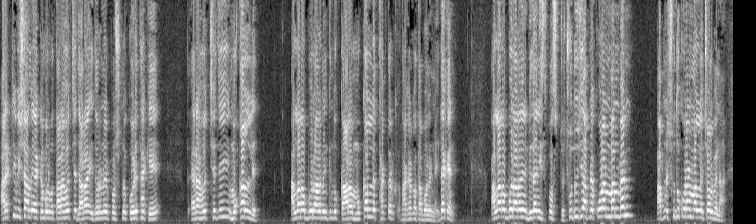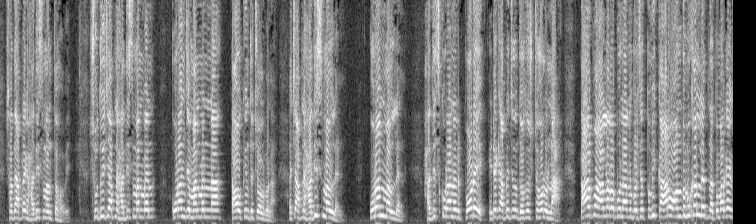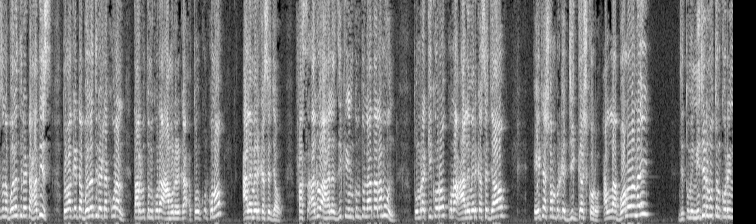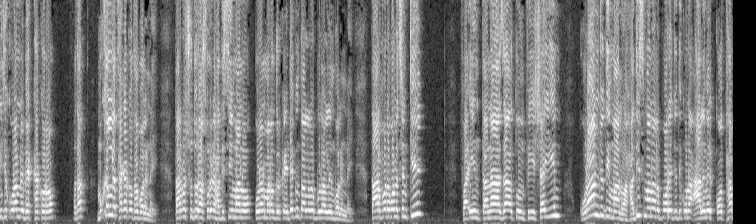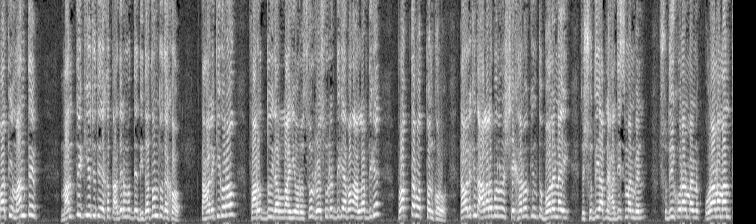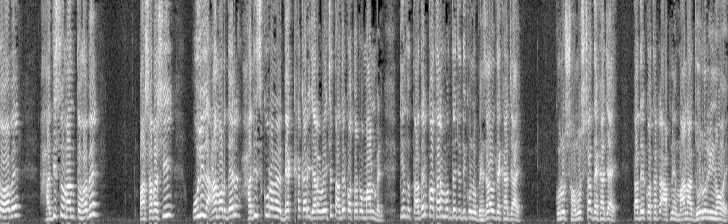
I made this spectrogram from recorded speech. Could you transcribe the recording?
আরেকটি বিষয় আমি একটা বলব, তারা হচ্ছে যারা এই ধরনের প্রশ্ন করে থাকে, এরা হচ্ছে যে মোকাল্লেদ। আল্লাহ রব্বুল আলমিন কিন্তু কারও মোকাল্লেদ থাকার থাকার কথা বলেন নাই। দেখেন, আল্লাহ রব্বুল আলমের বিধান স্পষ্ট। শুধু যে আপনি কোরআন মানবেন, আপনি শুধু কোরআন মানলে চলবে না, সাথে আপনাকে হাদিস মানতে হবে। শুধুই যে আপনি হাদিস মানবেন, কোরআন যে মানবেন না, তাও কিন্তু চলবে না। আচ্ছা আপনি হাদিস মানলেন, কোরআন মানলেন, হাদিস কোরআনের পরে এটাকে আপনার জন্য যথেষ্ট হলো, না। তারপর আল্লাহ রবুল আলম বলছে, তুমি কারও অন্ধ মুখাল্লেত না, তোমাকে একজনে বলে দিল এটা হাদিস, তোমাকে এটা বলে দিল এটা কোরআন, তারপর তুমি কোনো আমলের কোনো আলেমের কাছে যাও। ফার্স্ট আলু আহলে জিক্র ইনকুম তুল্লাহ তালামুন। তোমরা কি করো? কোনো আলেমের কাছে যাও। এইটা সম্পর্কে জিজ্ঞাসা করো। আল্লাহ বলো নাই যে তুমি নিজের মতন করে নিজে কোরআনের ব্যাখ্যা করো। অর্থাৎ মোকাল্লে থাকার কথা বলে নাই। তারপর শুধু রাসুলের হাদিসই মানো, কোরআন মানার দরকার, এটা কিন্তু আল্লাহ রবুল আলম বলেন নাই। তারপরে বলেছেন কি? ফাইন তানাজা তুম ফি শাইম কোরআন যদি মানো, হাদিস মানার পরে যদি কোনো আলেমের কথাবাতি মানতে মানতে গিয়ে যদি দেখো তাদের মধ্যে দ্বিধাদ্বন্দ্ব দেখো, তাহলে কি করো? ফারুদ্দু ইল্লাহি ও রসুল, রসুলের দিকে এবং আল্লাহর দিকে প্রত্যাবর্তন করো। তাহলে কিন্তু আল্লাহ রবুল সেখানেও কিন্তু বলে নাই যে শুধুই আপনি হাদিস মানবেন, শুধুই কোরআন মান কোরআনও মানতে হবে, হাদিসও মানতে হবে। পাশাপাশি উলিল আমরদের হাদিস কোরআনের ব্যাখ্যাকারী যারা রয়েছে, তাদের কথাটা মানবেন। কিন্তু তাদের কথার মধ্যে যদি কোনো ভেজাল দেখা যায়, কোনো সমস্যা দেখা যায়, তাদের কথাটা আপনি মানা জরুরি নয়।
